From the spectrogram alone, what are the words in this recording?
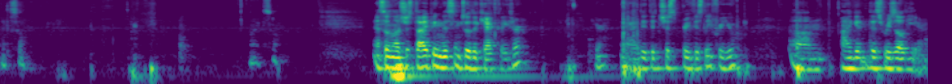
like so. Like so. And so now just typing this into the calculator here. I did it just previously for you. Um, I get this result here.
